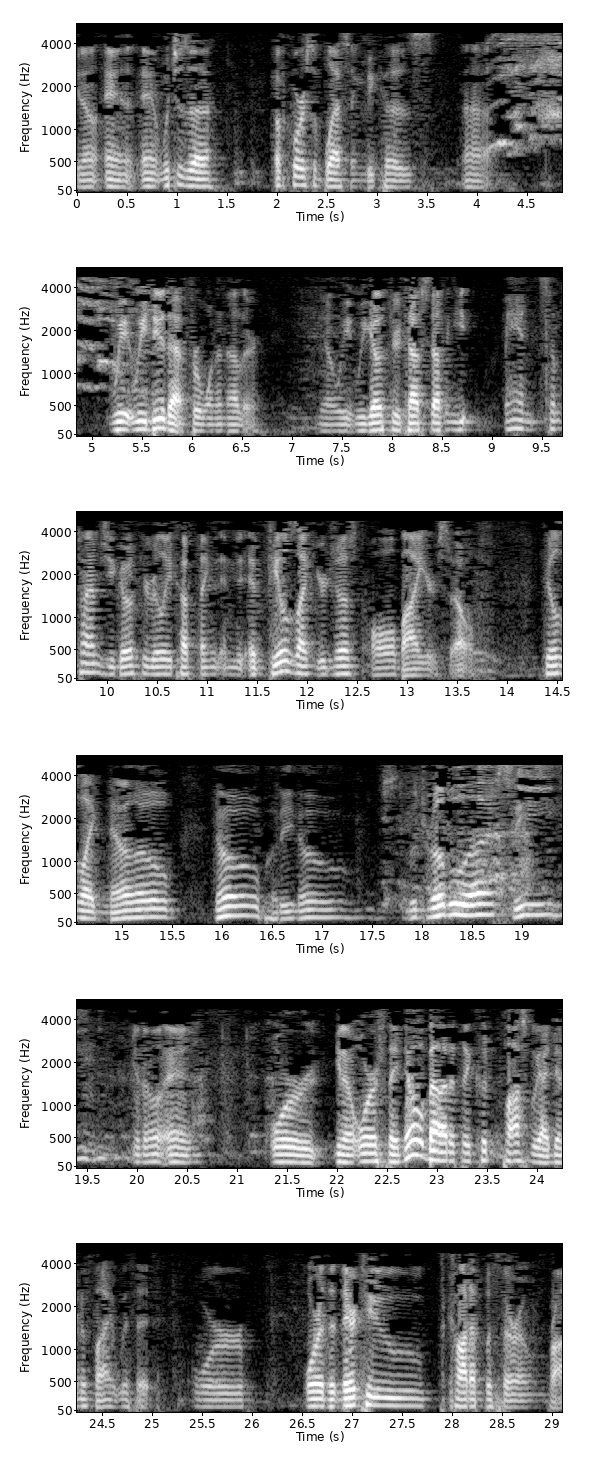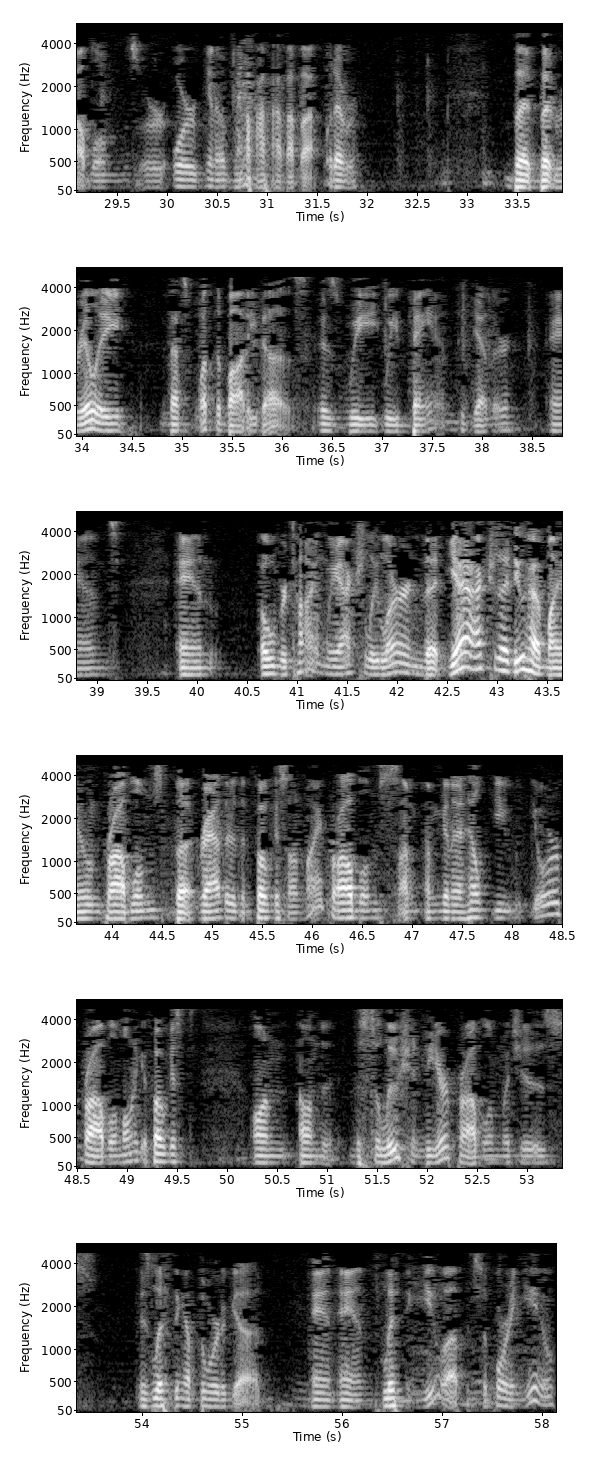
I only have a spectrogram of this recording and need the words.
you know, and and which is a of course, a blessing because uh, we we do that for one another. You know, we we go through tough stuff, and you, man, sometimes you go through really tough things, and it feels like you're just all by yourself. It feels like no, nobody knows the trouble I've seen. You know, and or you know, or if they know about it, they couldn't possibly identify with it, or or that they're too caught up with their own problems, or or you know, blah, blah, blah, blah, whatever. But but really, that's what the body does is we we band together and and over time we actually learn that yeah actually I do have my own problems but rather than focus on my problems I'm I'm going to help you with your problem. I want to get focused on on the, the solution to your problem which is is lifting up the word of God and and lifting you up and supporting you.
